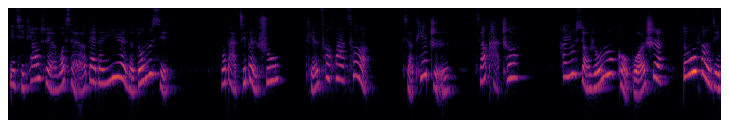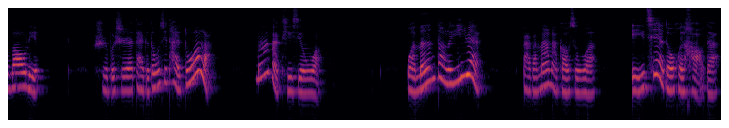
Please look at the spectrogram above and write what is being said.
一起挑选我想要带到医院的东西。我把几本书、填策画册、小贴纸、小卡车，还有小柔柔狗博士。都放进包里，是不是带的东西太多了？妈妈提醒我。我们到了医院，爸爸妈妈告诉我，一切都会好的。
